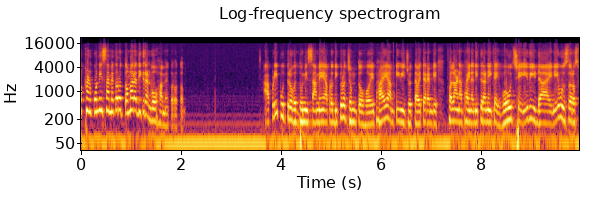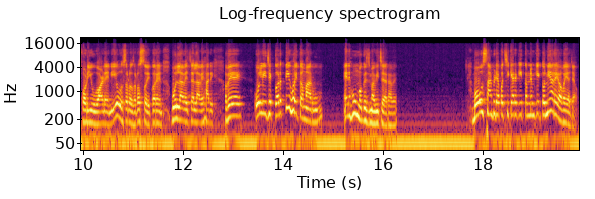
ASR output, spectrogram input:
વખાણ કોની સામે કરો? તમારા દીકરાને વહુ સામે કરો તમે. આપણી પુત્ર વધુની સામે આપણો દીકરો જમતો હોય, ભાઈ આમ ટીવી જોતા હોય, ત્યારે એમ કે ફલાણા ભાઈના દીકરાની કઈ વહુ છે, એવી ડાય ને એવું સરસ ફળિયું વાળે ને એવું સરસ રસોઈ કરે ને બોલાવે, ચલાવે, હારી. હવે ઓલી જે કરતી હોય તમારું, એને હું મગજમાં વિચાર આવે? બહુ સાંભળ્યા પછી ક્યારેક તમને એમ કે તો ન્યા રહેવા વયા જાઓ?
